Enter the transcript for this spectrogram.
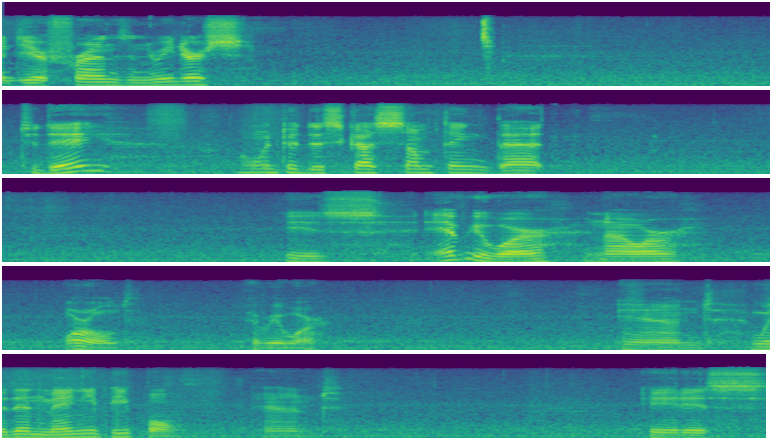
my dear friends and readers. Today, I want to discuss something that is everywhere in our world, everywhere, and within many people, and it is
